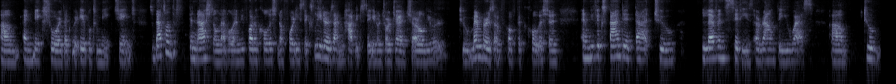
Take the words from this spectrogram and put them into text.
um, and make sure that we're able to make change. So that's on the, the, national level. And we've got a coalition of 46 leaders. I'm happy to say, you know, Georgette, Sheryl, you're two members of, of the coalition. And we've expanded that to 11 cities around the US um, to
